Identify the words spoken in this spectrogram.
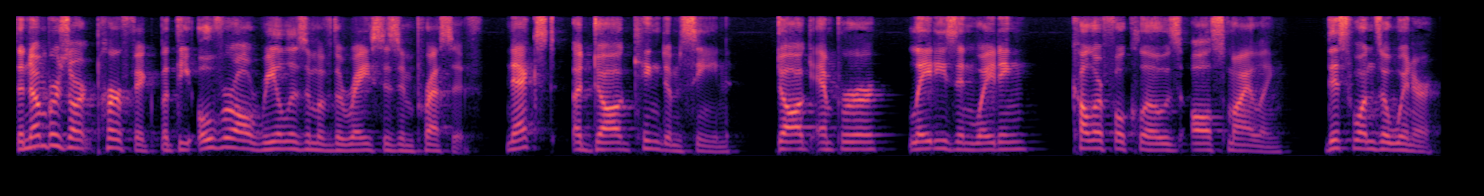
The numbers aren't perfect, but the overall realism of the race is impressive. Next, a dog kingdom scene. Dog emperor, ladies in waiting, colorful clothes, all smiling. This one's a winner.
